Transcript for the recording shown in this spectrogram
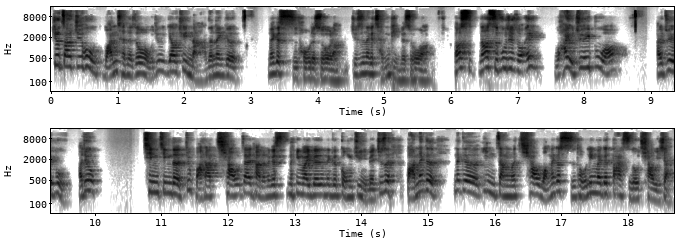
就到最后完成的时候，我就要去拿的那个。那个石头的时候啦，就是那个成品的时候啊，然后师然后师傅就说：“哎，我还有最后一步哦，还有最后一步。”他就轻轻的就把它敲在他的那个另外一个那个工具里面，就是把那个那个印章呢敲往那个石头另外一个大石头敲一下。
